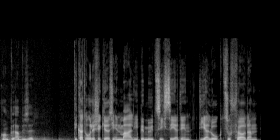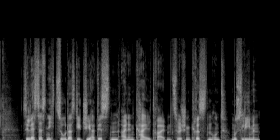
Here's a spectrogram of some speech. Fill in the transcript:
qu'on peut abuser. Die katholische Kirche in Mali bemüht sich sehr, den Dialog zu fördern. Sie lässt es nicht zu, dass die Dschihadisten einen Keil treiben zwischen Christen und Muslimen.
